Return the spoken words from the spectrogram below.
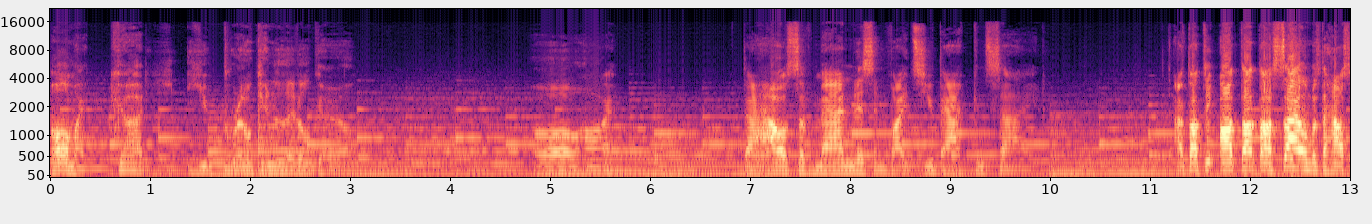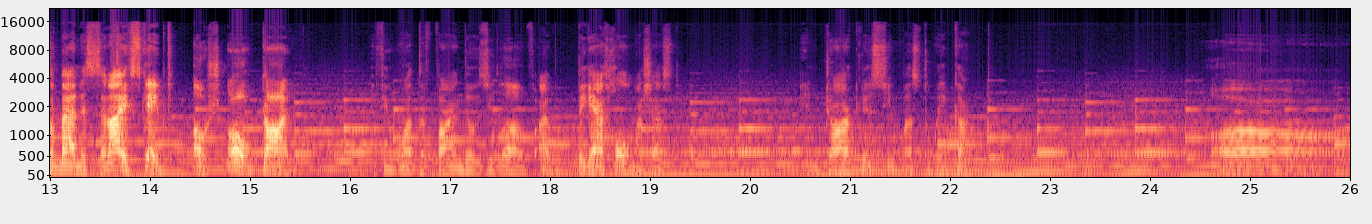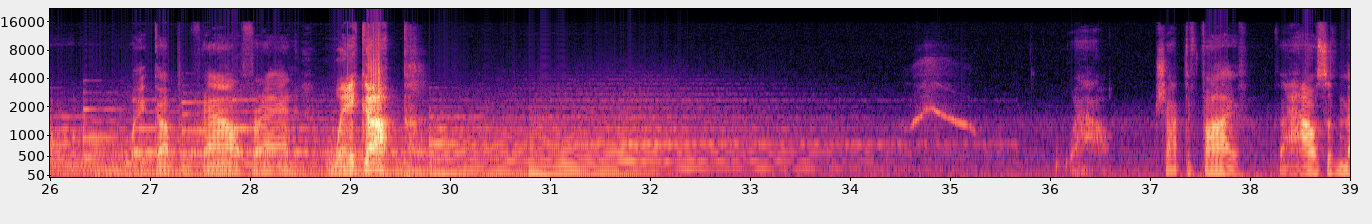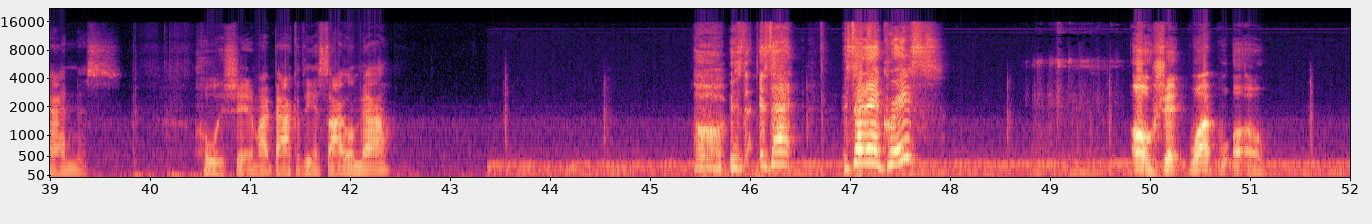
Oh my god, you broken little girl. Oh, hi. The House of Madness invites you back inside. I thought the I thought the asylum was the House of Madness, and I escaped. Oh, oh God! If you want to find those you love, I have a big ass hole in my chest. In darkness, you must wake up. Oh. Wake up now, friend. Wake up! Wow. Chapter 5. The House of Madness. Holy shit, am I back at the asylum now? Is that, is that, is that Aunt Grace? Oh shit, what? Uh-oh.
